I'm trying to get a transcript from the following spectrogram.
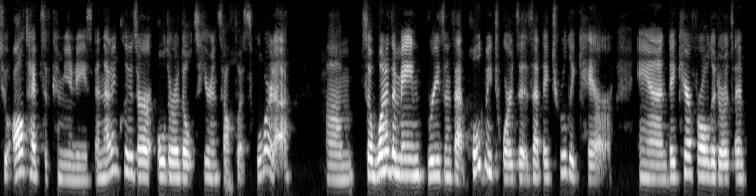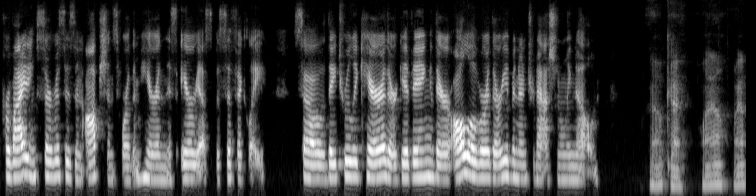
to all types of communities and that includes our older adults here in southwest florida. Um, so one of the main reasons that pulled me towards it is that they truly care and they care for older adults and providing services and options for them here in this area specifically. So they truly care they're giving they're all over they're even internationally known. Okay. Wow. Wow.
